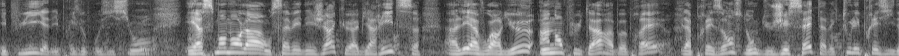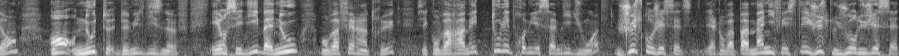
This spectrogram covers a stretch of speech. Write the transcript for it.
et puis il y a des prises d'opposition. Et à ce moment-là, on savait déjà qu'à Biarritz allait avoir lieu, un an plus tard à peu près, la présence donc du G7 avec tous les présidents en août 2019. Et on s'est dit, bah, nous, on va faire un truc, c'est qu'on va ramer tous les premiers samedis du mois jusqu'au G7. C'est-à-dire qu'on ne va pas manifester juste le jour du G7.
